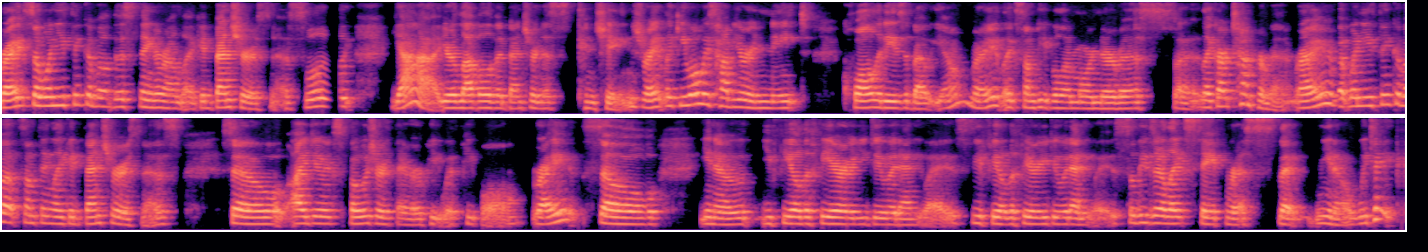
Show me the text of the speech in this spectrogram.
right? So, when you think about this thing around like adventurousness, well, yeah, your level of adventurousness can change, right? Like, you always have your innate qualities about you, right? Like, some people are more nervous, uh, like our temperament, right? But when you think about something like adventurousness, so I do exposure therapy with people, right? So, you know, you feel the fear, you do it anyways. You feel the fear, you do it anyways. So these are like safe risks that, you know, we take,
